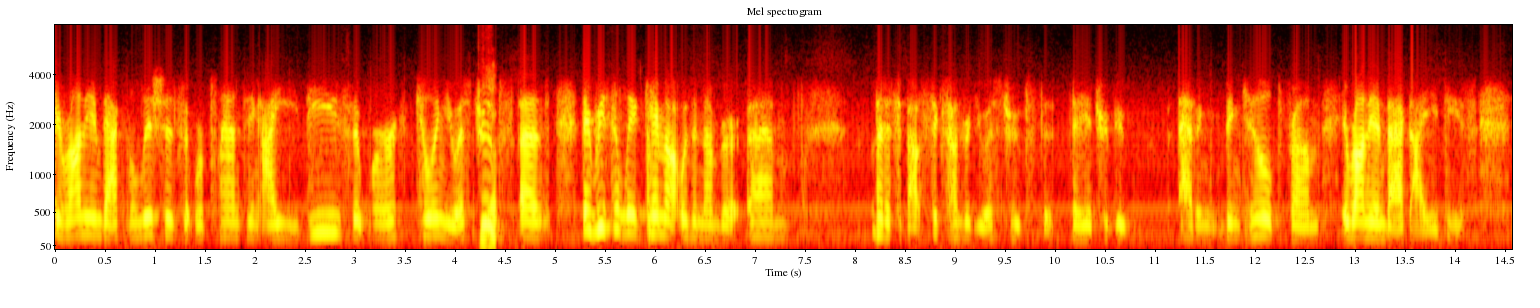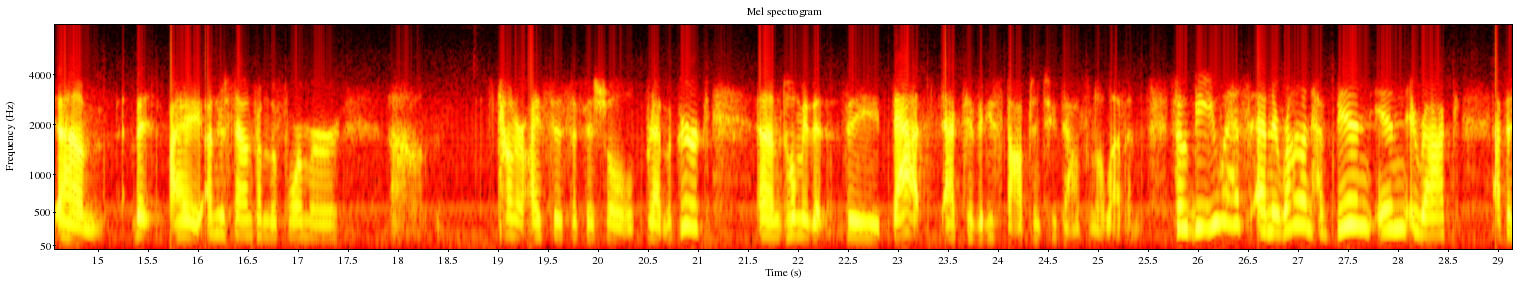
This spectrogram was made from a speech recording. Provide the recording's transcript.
Iranian-backed militias that were planting IEDs that were killing U.S. troops, and they recently came out with a number um, that it's about 600 U.S. troops that they attribute having been killed from Iranian-backed IEDs. Um, but I understand from the former um, counter ISIS official Brett McGurk um, told me that the that activity stopped in 2011. So the U.S. and Iran have been in Iraq at the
